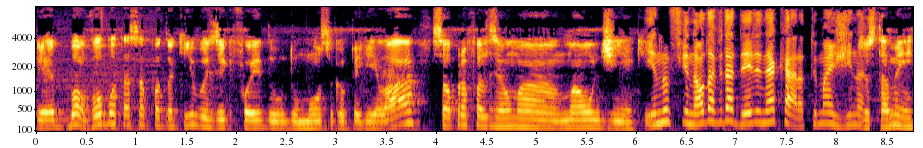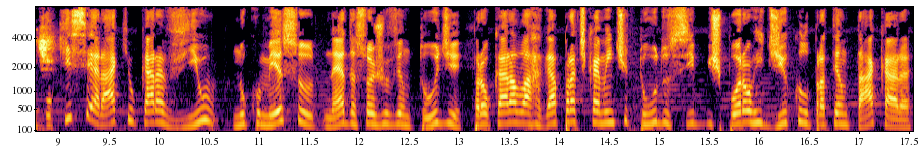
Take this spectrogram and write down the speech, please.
É, bom, vou botar essa foto aqui, vou dizer que foi do, do monstro que eu peguei lá, só para fazer uma, uma ondinha aqui. E no final da vida dele, né, cara? Tu imagina. Justamente. O que será que o cara viu no começo, né, da sua juventude, para o cara largar praticamente tudo, se expor ao ridículo para tentar, cara?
